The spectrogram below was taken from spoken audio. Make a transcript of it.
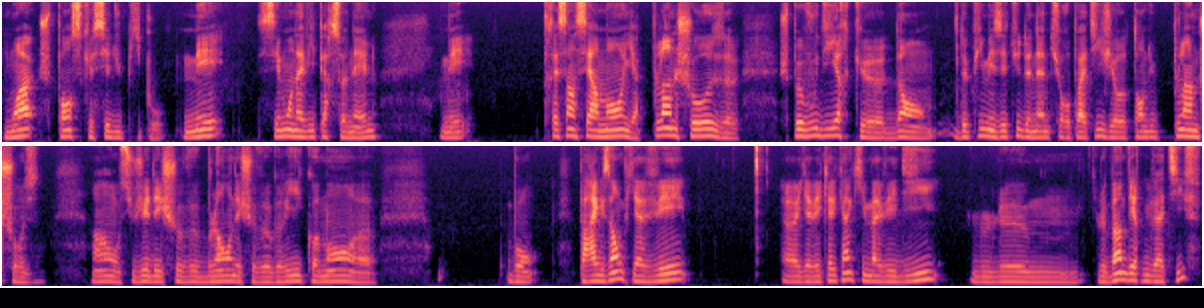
Moi, je pense que c'est du pipeau. Mais c'est mon avis personnel. Mais très sincèrement, il y a plein de choses. Je peux vous dire que dans, depuis mes études de naturopathie, j'ai entendu plein de choses. Hein, au sujet des cheveux blancs, des cheveux gris, comment... Euh, bon, par exemple, il y avait, euh, il y avait quelqu'un qui m'avait dit le, bain dérivatif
